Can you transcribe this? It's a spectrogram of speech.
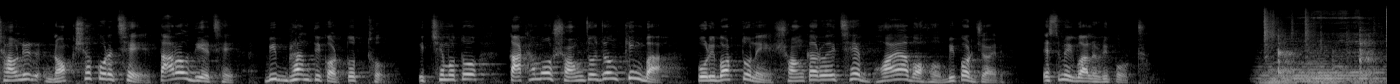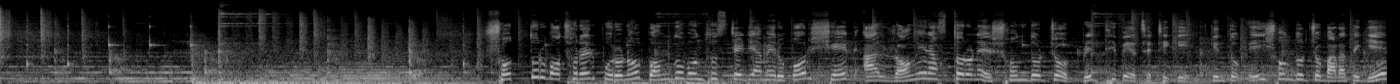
ছাউনির নকশা করেছে, তারাও দিয়েছে বিভ্রান্তিকর তথ্য। ইচ্ছেমতো কাঠামো সংযোজন কিংবা পরিবর্তনে শঙ্কা রয়েছে ভয়াবহ বিপর্যয়ের। এস এম ইকবালের রিপোর্ট। সত্তর বছরের পুরনো বঙ্গবন্ধু স্টেডিয়ামের উপর শেড আর রঙের আস্তরণের সৌন্দর্য বৃদ্ধি পেয়েছে ঠিকই। কিন্তু এই সৌন্দর্য বাড়াতে গিয়ে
